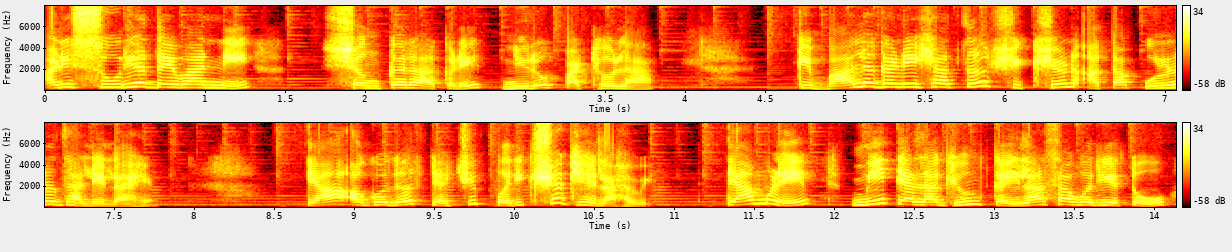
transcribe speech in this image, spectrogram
आणि सूर्यदेवांनी शंकराकडे निरोप पाठवला की बाल गणेशाचं शिक्षण आता पूर्ण झालेलं आहे. त्या अगोदर त्याची परीक्षा घ्यायला हवी. त्यामुळे मी त्याला घेऊन कैलासावर येतो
